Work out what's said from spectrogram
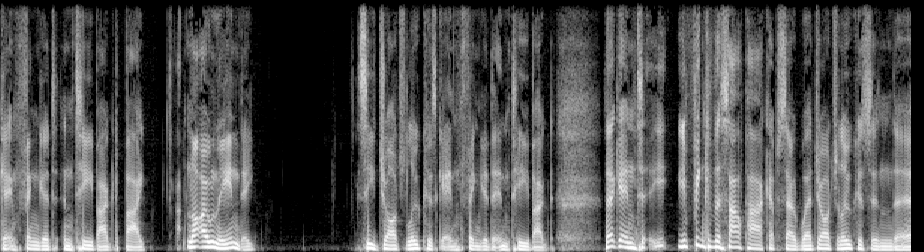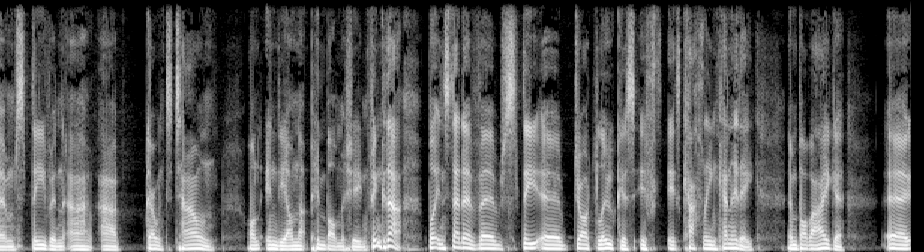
getting fingered and teabagged by not only Indy, see George Lucas getting fingered and teabagged. They're getting to, you think of the South Park episode where George Lucas and um, Steven are, are going to town on Indy on that pinball machine. Think of that. But instead of uh, Steve, uh, George Lucas, if it's Kathleen Kennedy and Bob Iger uh,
